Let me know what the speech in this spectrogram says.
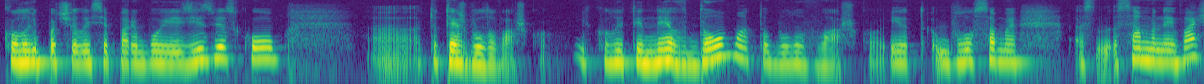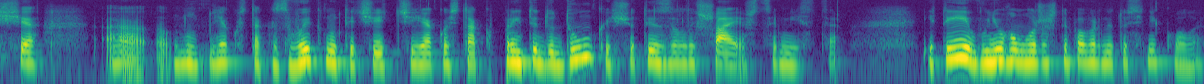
коли почалися перебої зі зв'язком, то теж було важко. І коли ти не вдома, то було важко. І от було саме, саме найважче ну, якось так звикнути, чи, чи якось так прийти до думки, що ти залишаєш це місце. І ти в нього можеш не повернутися ніколи.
